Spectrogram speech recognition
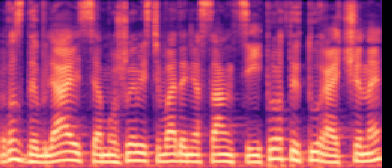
роздивляються можливість введення санкцій проти Туреччини.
